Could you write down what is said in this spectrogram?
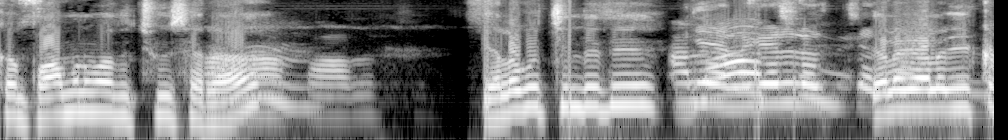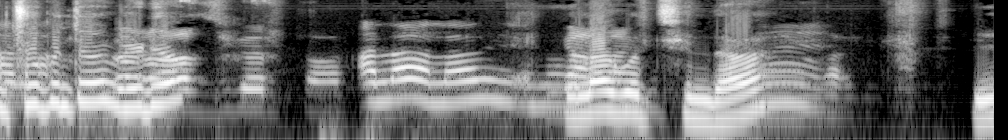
కానీ పామును మాత్రం చూసారా ఎలాగొచ్చింది ఇది? ఎలా ఎలా ఇక్కడ చూపించు వీడియో. అలా అలా ఇలాగొచ్చిందా ఈ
